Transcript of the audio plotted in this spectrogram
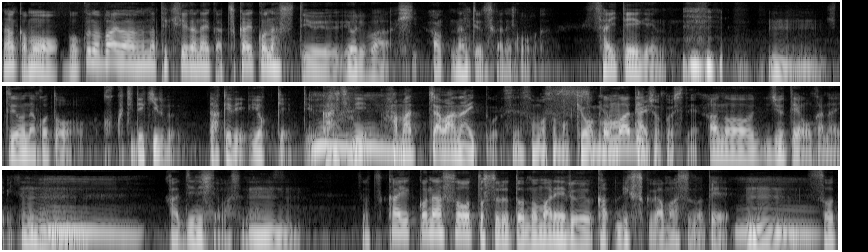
なんかもう僕の場合はあんな適性がないから使いこなすっていうよりはひあなんていうんですかねこう最低限 うんうん。必要なことを告知できるだけでよっけっていう感じに、うんうんハマっちゃわないってことですね。そもそも興味の対象として。あの重点を置かないみたいなうん感じにしてますうね、う使いこなそうとすると飲まれるかリスクが増すので、うん。そっ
